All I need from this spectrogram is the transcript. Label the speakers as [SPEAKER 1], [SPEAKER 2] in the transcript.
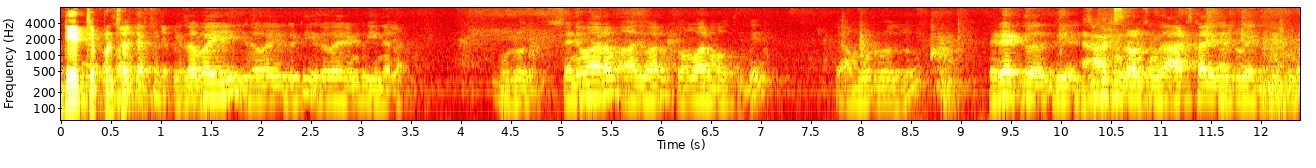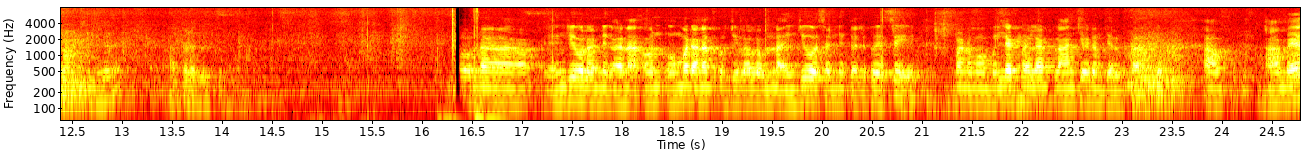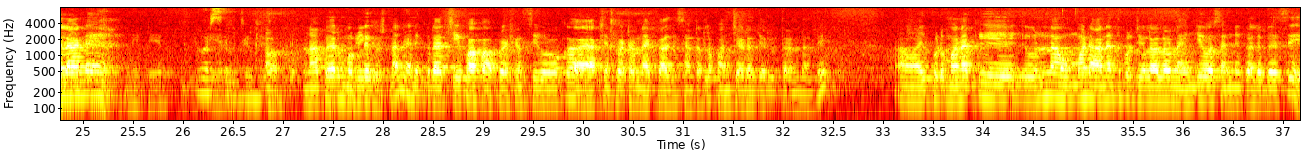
[SPEAKER 1] Date చెప్పండి sir.
[SPEAKER 2] ఇరవై ఇరవై ఒకటి ఇరవై రెండు ఈ నెల. మూడు రోజులు. శనివారం ఆదివారం సోమవారం అవుతుంది. ఆ మూడు రోజులు. ఇది ఎగ్జిబిషన్ గ్రౌండ్స్ ఉంది కదా ఆర్ట్స్ కాలేజ్ ఎదురుగా ఎగ్జిబిషన్ గ్రౌండ్స్ ఉంది కదా అక్కడ పెడుతున్నాం.
[SPEAKER 3] ఉన్న ఎన్జిఓలు అన్ని అన- ఉమ్మడి అనంతపురం జిల్లాలో ఉన్న ఎన్జిఓస్ అన్ని కలిపేసి మనము మిల్లెట్ మేళాని ప్లాన్ చేయడం జరుగుతుంది. ఆ- ఆ మేళాని ఓకే. నా పేరు మురళీకృష్ణ. నేను ఇక్కడ చీఫ్ ఆఫ్ ఆపరేషన్ సిఓగా యాక్షన్ పెట్రోల్ ఎకాలజీ సెంటర్లో పనిచేయడం జరుగుతుంది ఇప్పుడు మనకి ఉన్న ఉమ్మడి అనంతపురం జిల్లాలో ఉన్న ఎన్జిఓస్ అన్ని కలిపేసి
